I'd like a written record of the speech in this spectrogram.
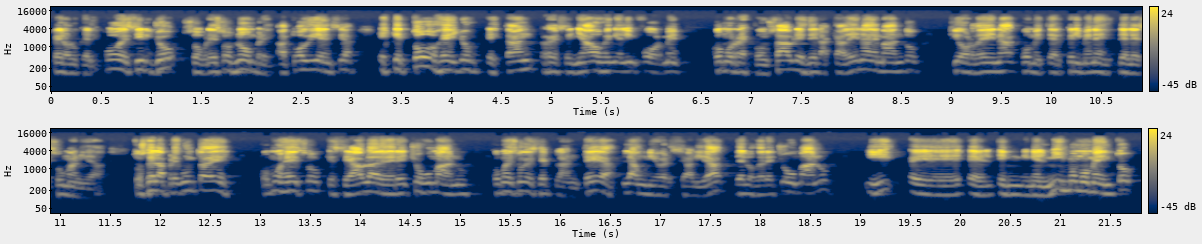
pero lo que les puedo decir yo sobre esos nombres a tu audiencia es que todos ellos están reseñados en el informe como responsables de la cadena de mando que ordena cometer crímenes de lesa humanidad. Entonces la pregunta es, ¿cómo es eso que se habla de derechos humanos? ¿Cómo es eso que se plantea la universalidad de los derechos humanos y eh, en, el mismo momento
